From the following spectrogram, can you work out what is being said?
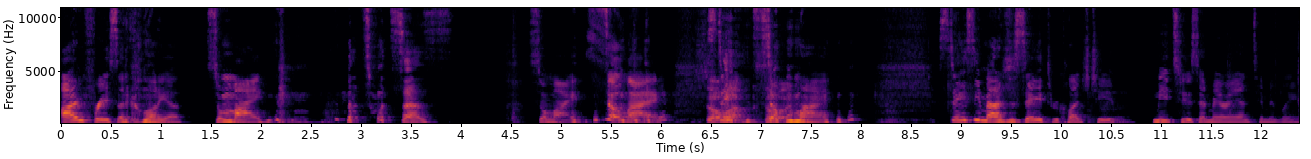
I'm free, said Claudia. So am I. That's what it says. So am I. So am I. So, Sta- mu- so so am I. Stacey managed to say through clenched teeth. Me too, said Mary Anne timidly.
